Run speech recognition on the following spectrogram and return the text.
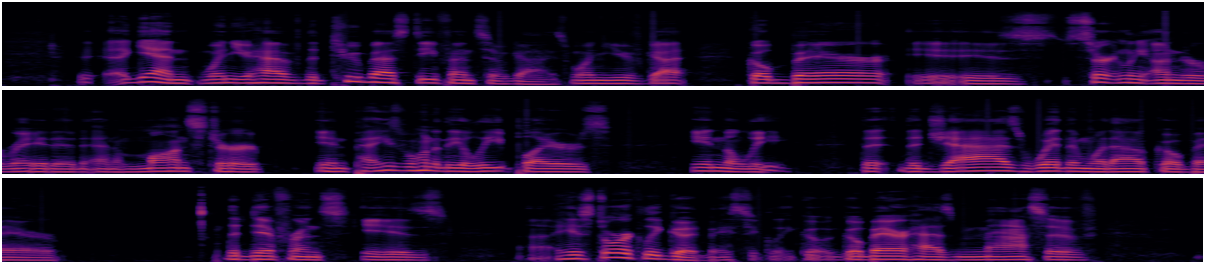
again, when you have the two best defensive guys, when you've got Gobert is certainly underrated and a monster in, he's one of the elite players in the league. The the Jazz with and without Gobert, the difference is uh, historically good. Basically, Go- Gobert has massive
